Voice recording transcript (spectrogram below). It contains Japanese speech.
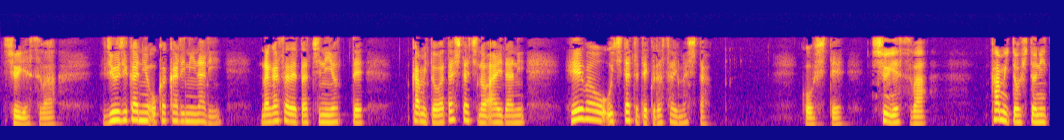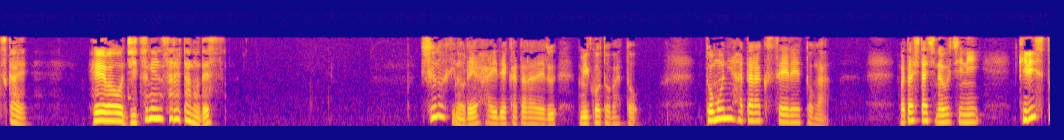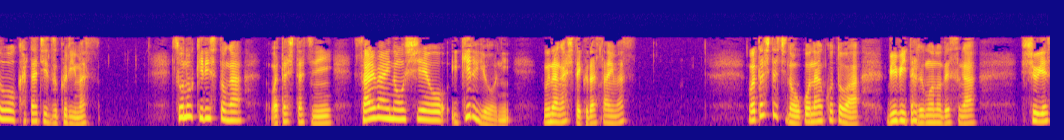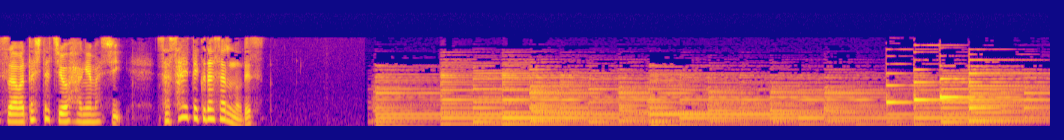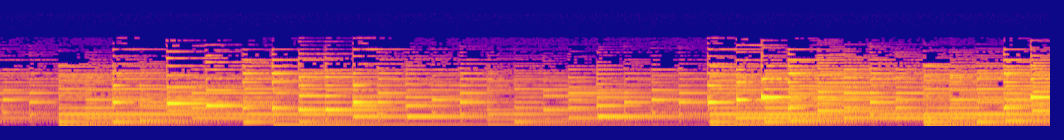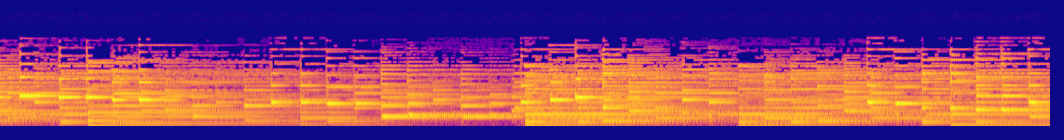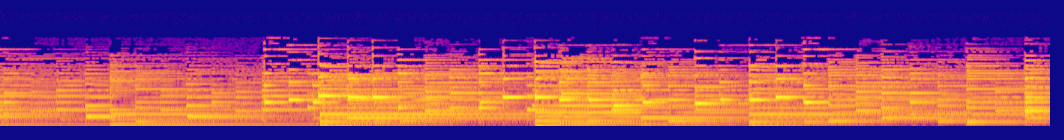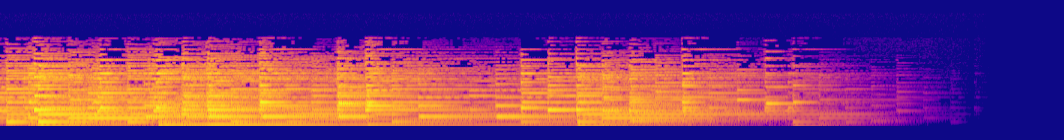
主イエスは十字架におかかりになり、流された血によって神と私たちの間に平和を打ち立ててくださいました。こうして、主イエスは、神と人に仕え、平和を実現されたのです。主の日の礼拝で語られる御言葉と、共に働く精霊とが、私たちのうちにキリストを形作ります。そのキリストが私たちに幸いの教えを生きるように促してくださいます。私たちの行うことは微々たるものですが、主イエスは私たちを励まし、支えてくださるのです。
